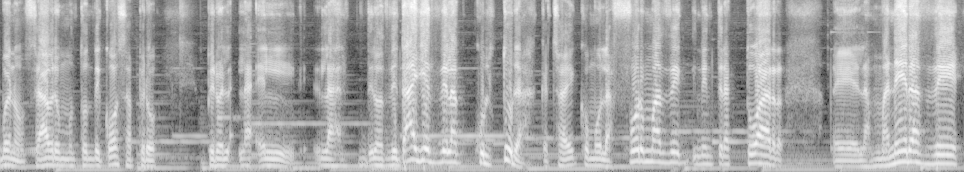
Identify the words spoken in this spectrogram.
bueno, se abre un montón de cosas, pero pero los detalles de la cultura, ¿cachai? Como las formas de interactuar, eh, las maneras de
